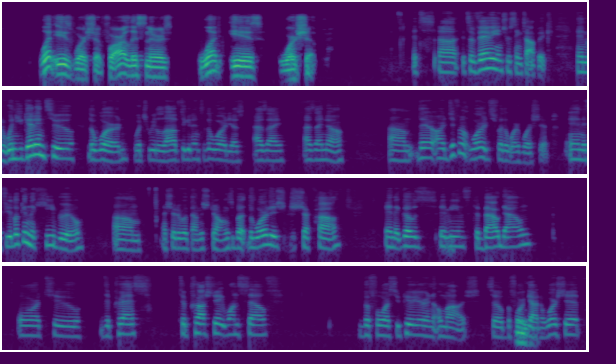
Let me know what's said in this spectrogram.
What is worship? For our listeners, what is worship? It's uh, it's a very interesting topic, and when you get into the word, which we love to get into the word, yes, as I as I know, um, there are different words for the word worship. And if you look in the Hebrew, um, I should have wrote down the Strong's, but the word is shakah, and it goes, it means to bow down or to depress, to prostrate oneself before superior and homage. So before mm. God and worship,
